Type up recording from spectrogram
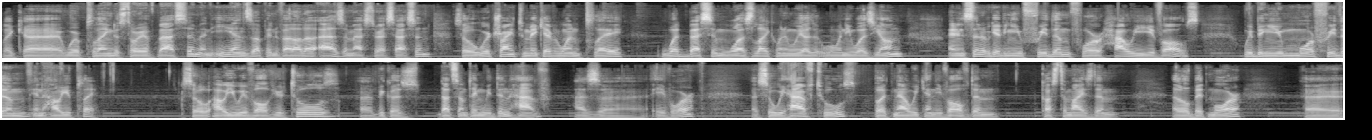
Like uh, we're playing the story of Basim and he ends up in Valhalla as a master assassin. So we're trying to make everyone play what Basim was like when, we, when he was young. And instead of giving you freedom for how he evolves, we bring you more freedom in how you play. So how you evolve your tools, uh, because that's something we didn't have as uh, Eivor. Uh, so we have tools, but now we can evolve them, customize them a little bit more. Uh,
